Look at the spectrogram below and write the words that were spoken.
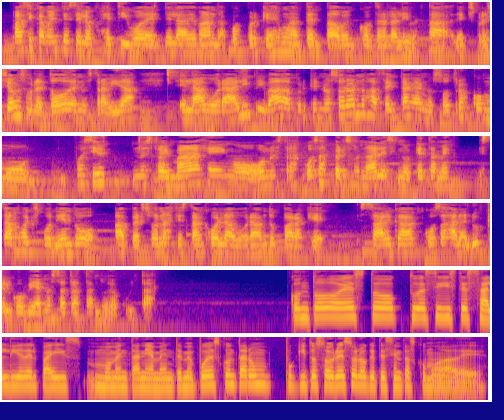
Básicamente es el objetivo de, la demanda, pues porque es un atentado en contra de la libertad de expresión, sobre todo de nuestra vida laboral y privada, porque no solo nos afectan a nosotros como, pues decir, nuestra imagen o nuestras cosas personales, sino que también estamos exponiendo a personas que están colaborando para que salga cosas a la luz que el gobierno está tratando de ocultar. Con todo esto, tú decidiste salir del país momentáneamente. ¿Me puedes contar un poquito sobre eso, lo que te sientas cómoda de,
